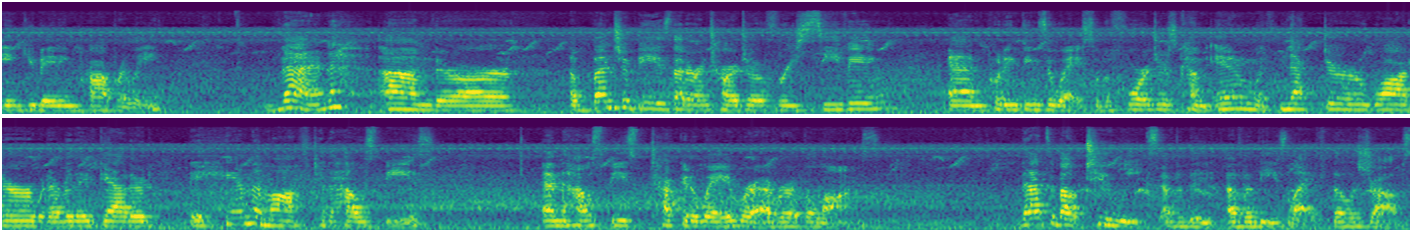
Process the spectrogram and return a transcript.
incubating properly. Then um, there are a bunch of bees that are in charge of receiving and putting things away. So the foragers come in with nectar, water, whatever they've gathered, they hand them off to the house bees and the house bees tuck it away wherever it belongs. That's about two weeks of a, bee, of a bee's life, those jobs.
